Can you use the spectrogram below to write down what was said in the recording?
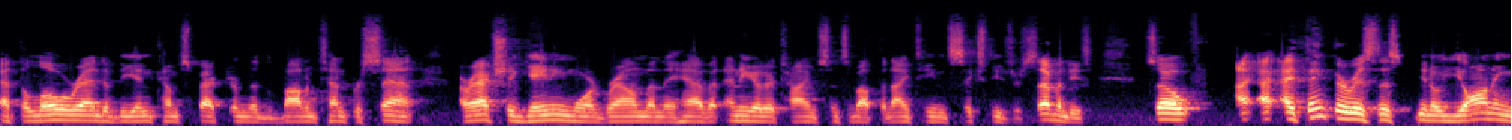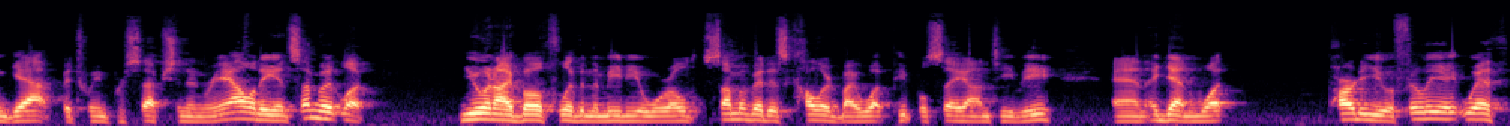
at the lower end of the income spectrum, the bottom 10%, are actually gaining more ground than they have at any other time since about the 1960s or 70s. So I, I think there is this, you know, yawning gap between perception and reality. And some of it, look, you and I both live in the media world. Some of it is colored by what people say on TV. And again, what party you affiliate with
